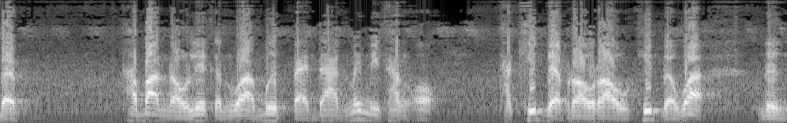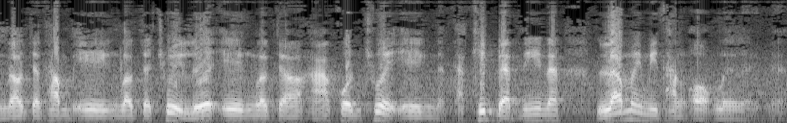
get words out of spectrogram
แบบถ้าบ้านเราเรียกกันว่ามืดแปดด้านไม่มีทางออก ถ้าคิดแบบเราเราคิดแบบว่าหนึ่งเราจะทำเองเราจะช่วยเหลือเอง เราจะหาคนช่วยเองเนี่ยถ้าคิดแบบนี้นะแล้วไม่มีทางออกเลยเนี่ย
